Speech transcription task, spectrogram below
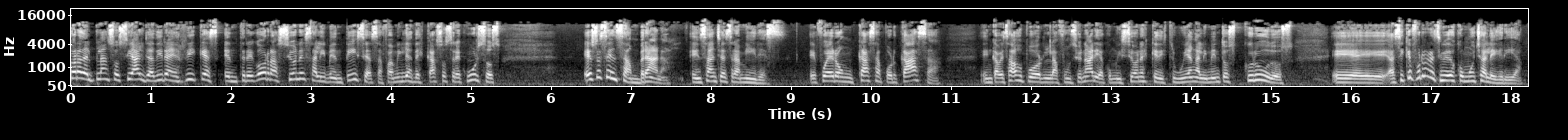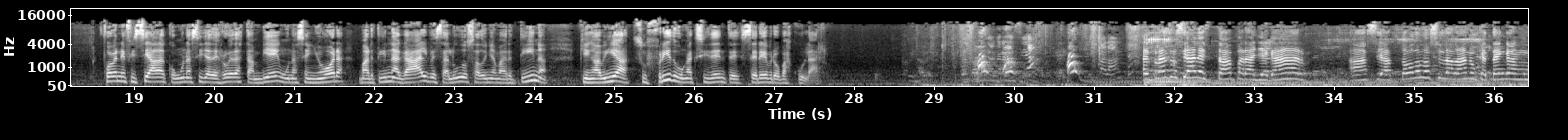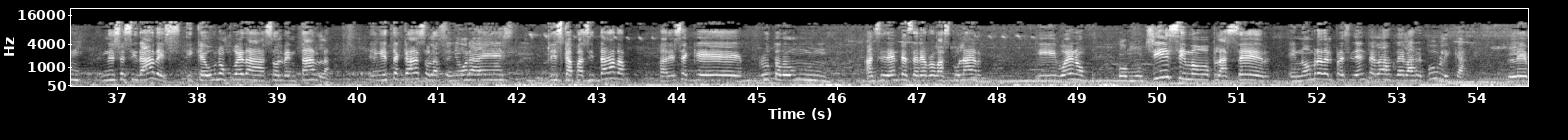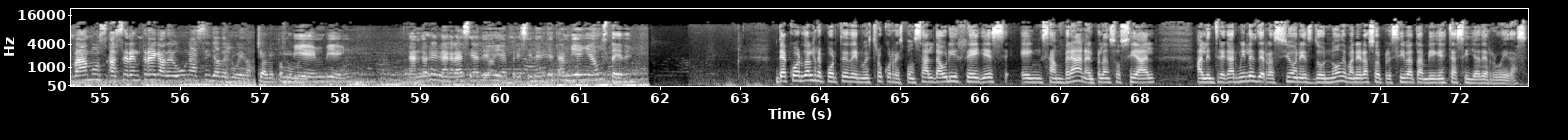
directora del Plan Social, Yadira Enríquez, entregó raciones alimenticias a familias de escasos recursos. Eso es en Zambrana, en Sánchez Ramírez. Eh, fueron casa por casa, encabezados por la funcionaria, comisiones que distribuían alimentos crudos. Eh, así que fueron recibidos con mucha alegría. Fue beneficiada con una silla de ruedas también una señora, Martina Galvez. Saludos a doña Martina, quien había sufrido un accidente cerebrovascular. Social está para llegar hacia todos los ciudadanos que tengan necesidades y que uno pueda solventarla. En este caso, la señora es discapacitada, parece que fruto de un accidente cerebrovascular. Y bueno, con muchísimo placer, en nombre del presidente de la, de la República, le vamos a hacer entrega de una silla de ruedas. Bien, bien. Dándole la gracia de hoy al presidente también y a ustedes. De acuerdo al reporte de nuestro corresponsal Dauri Reyes en Zambrana, el Plan Social, al entregar miles de raciones, donó de manera sorpresiva también esta silla de ruedas.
